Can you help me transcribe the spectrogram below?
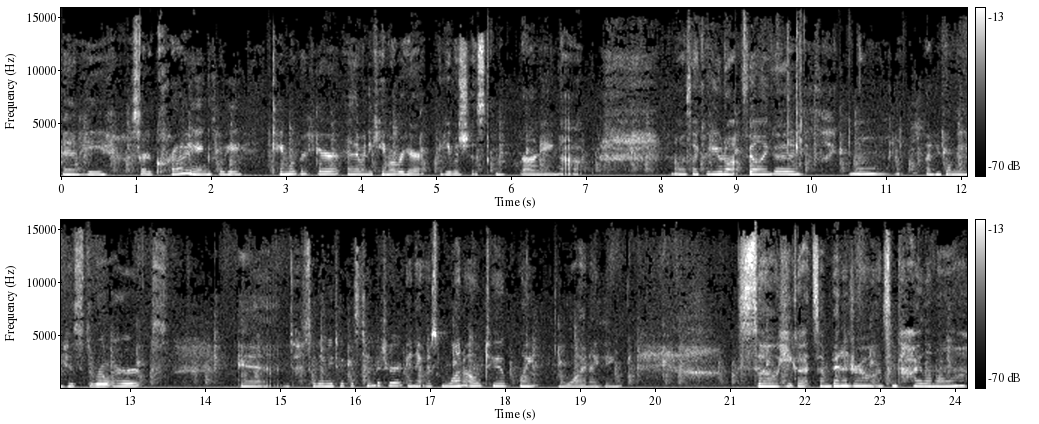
And he started crying so he came over here and then when he came over here he was just burning up. And I was like, are you not feeling good? Like, no. And he told me his throat hurts and then we took his temperature and it was 102.1 I think so he got some Benadryl and some Tylenol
